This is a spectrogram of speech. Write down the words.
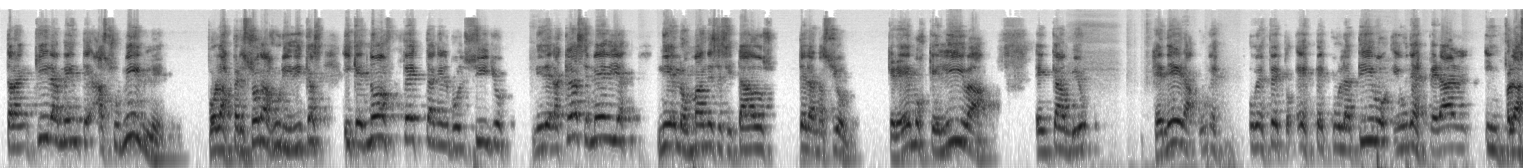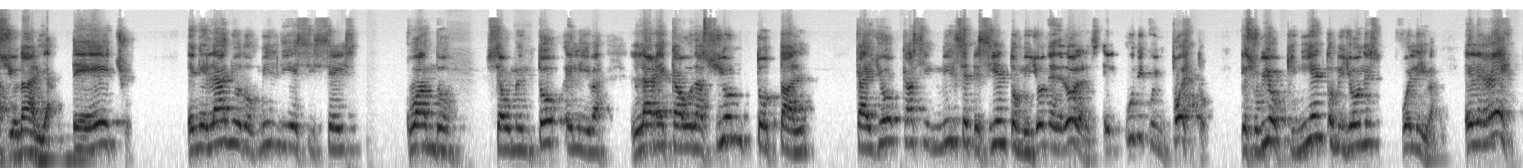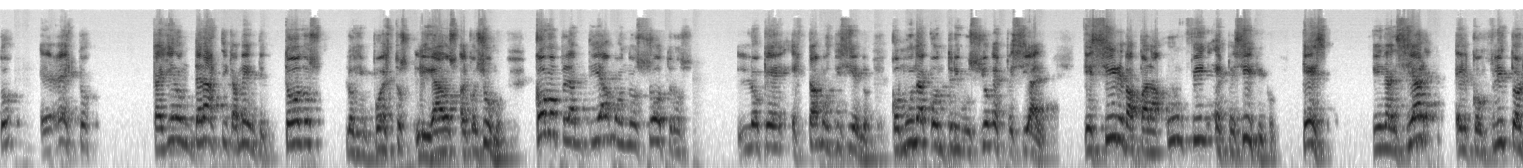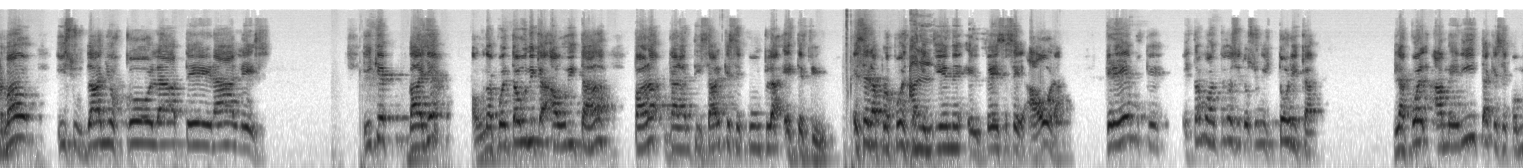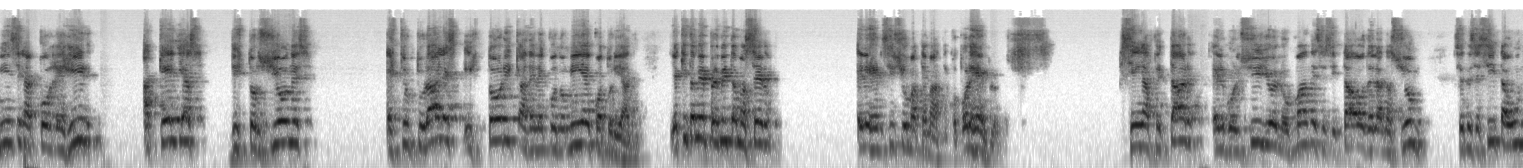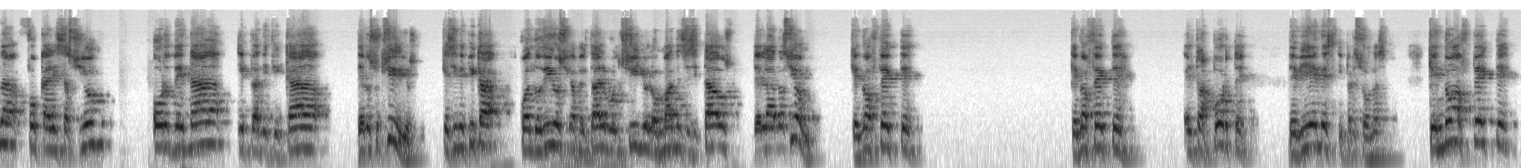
tranquilamente asumible por las personas jurídicas y que no afectan el bolsillo ni de la clase media ni de los más necesitados de la nación. Creemos que el IVA, en cambio, genera un, un efecto especulativo y una espiral inflacionaria. De hecho, en el año 2016, cuando se aumentó el IVA, la recaudación total cayó casi en 1.700 millones de dólares. El único impuesto que subió 500 millones fue el IVA. El resto, el resto cayeron drásticamente todos los impuestos ligados al consumo. ¿Cómo planteamos nosotros lo que estamos diciendo? Como una contribución especial que sirva para un fin específico, que es financiar el conflicto armado y sus daños colaterales. Y que vaya a una cuenta única auditada para garantizar que se cumpla este fin. Esa es la propuesta que tiene el PSC. Ahora, creemos que estamos ante una situación histórica la cual amerita que se comiencen a corregir aquellas distorsiones estructurales históricas de la economía ecuatoriana. Y aquí también permítame hacer el ejercicio matemático. Por ejemplo, sin afectar el bolsillo de los más necesitados de la nación, se necesita una focalización ordenada y planificada de los subsidios. ¿Qué significa cuando digo sin afectar el bolsillo los más necesitados de la nación? Que no afecte que no afecte el transporte de bienes y personas, que no afecte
